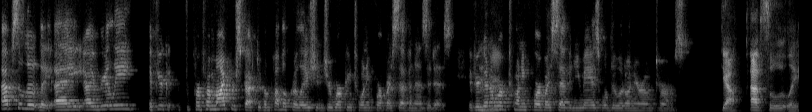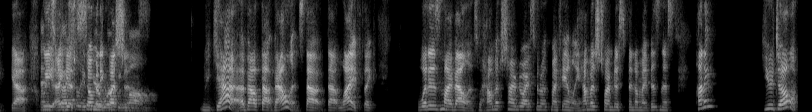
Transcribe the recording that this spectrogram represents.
absolutely. I I really, if you're from my perspective in public relations, you're working 24 by seven as it is. If you're mm-hmm. going to work 24 by seven, you may as well do it on your own terms. Yeah, absolutely. Yeah, and we I get so many questions. Mom. Yeah, about that balance, that that life. Like, what is my balance? Well, how much time do I spend with my family? How much time do I spend on my business, honey? You don't.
